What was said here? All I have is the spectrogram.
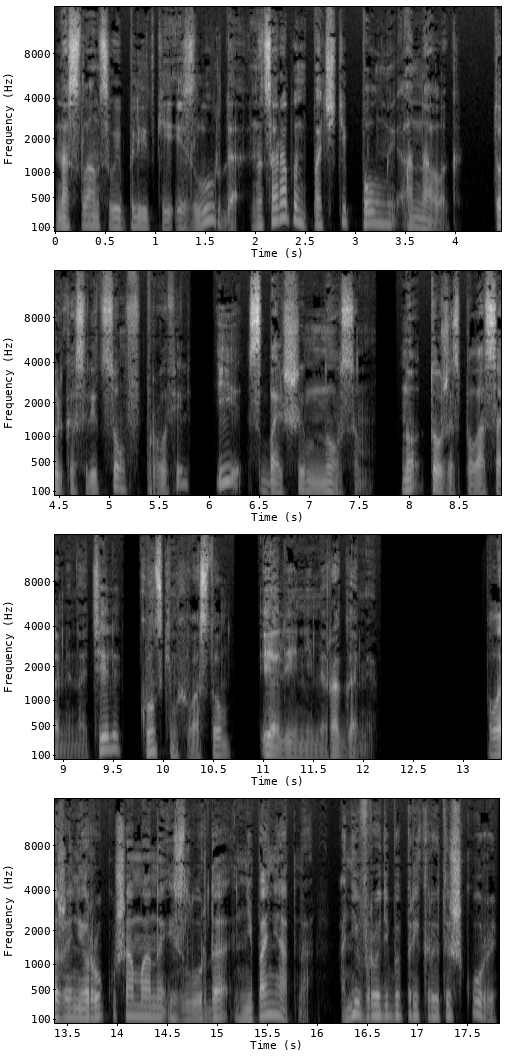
На сланцевой плитке из Лурда нацарапан почти полный аналог, только с лицом в профиль и с большим носом, но тоже с полосами на теле, конским хвостом и оленьими рогами. Положение рук у шамана из Лурда непонятно, они вроде бы прикрыты шкурой,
